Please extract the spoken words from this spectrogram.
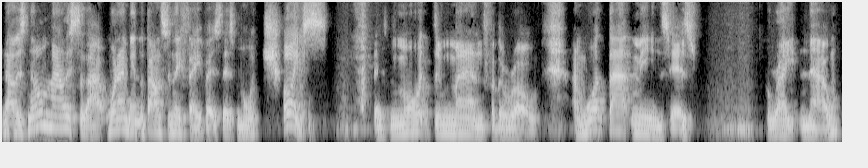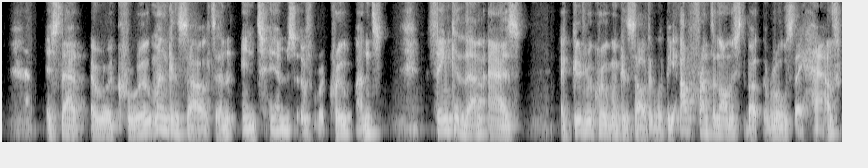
Now, there's no malice to that. What I mean the balance in their favor is there's more choice. There's more demand for the role. And what that means is right now is that a recruitment consultant, in terms of recruitment, think of them as a good recruitment consultant would be upfront and honest about the rules they have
